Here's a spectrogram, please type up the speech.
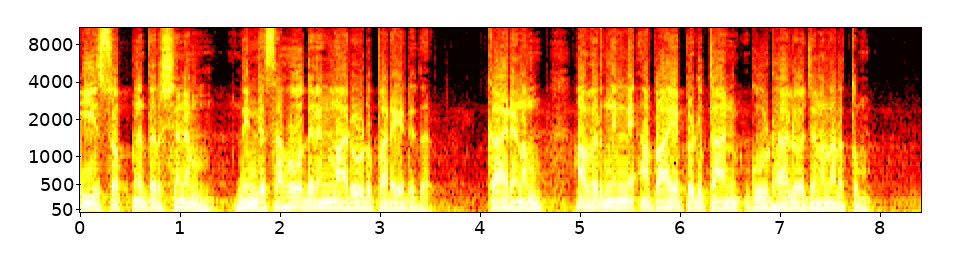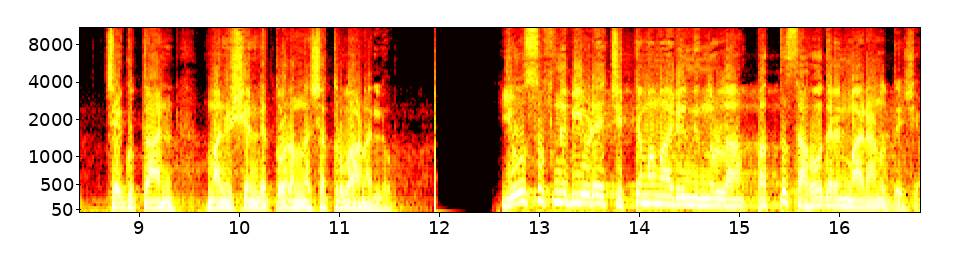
ഈ സ്വപ്നദർശനം നിന്റെ സഹോദരന്മാരോട് പറയരുത് കാരണം അവർ നിന്നെ അപായപ്പെടുത്താൻ ഗൂഢാലോചന നടത്തും ചെകുത്താൻ മനുഷ്യന്റെ തുറന്ന ശത്രുവാണല്ലോ യൂസുഫ് നബിയുടെ ചിറ്റമ്മമാരിൽ നിന്നുള്ള പത്ത് സഹോദരന്മാരാണ് ഉദ്ദേശ്യം.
